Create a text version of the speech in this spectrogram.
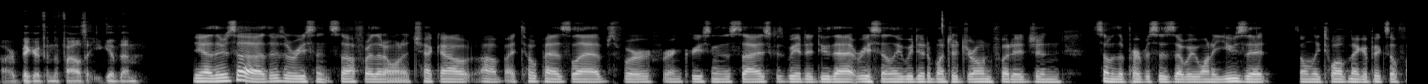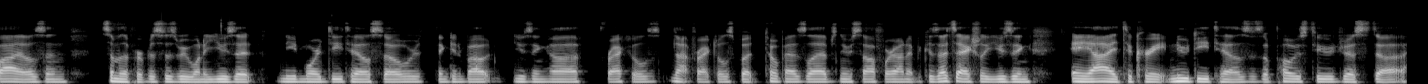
are bigger than the files that you give them. Yeah, there's a there's a recent software that I want to check out uh, by Topaz Labs for for increasing the size because we had to do that recently. We did a bunch of drone footage and some of the purposes that we want to use it. It's only 12 megapixel files, and some of the purposes we want to use it need more detail. So we're thinking about using uh fractals, not fractals, but Topaz Labs new software on it because that's actually using AI to create new details as opposed to just uh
